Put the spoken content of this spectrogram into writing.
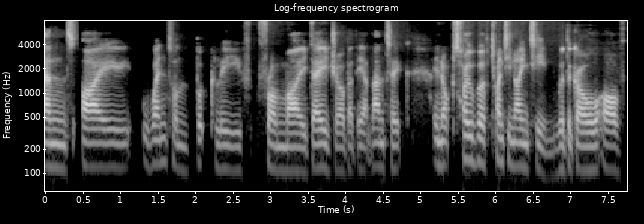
And I went on book leave from my day job at the Atlantic in October of 2019 with the goal of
